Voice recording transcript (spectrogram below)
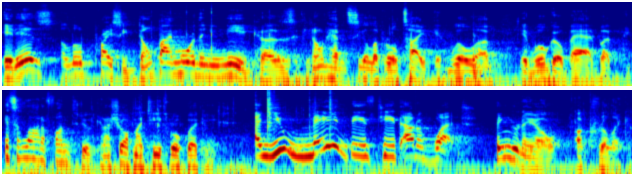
it is a little pricey. Don't buy more than you need because if you don't have it sealed up real tight, it will uh, it will go bad. But it's a lot of fun to do. Can I show off my teeth real quick? And you made these teeth out of what? Fingernail acrylic.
